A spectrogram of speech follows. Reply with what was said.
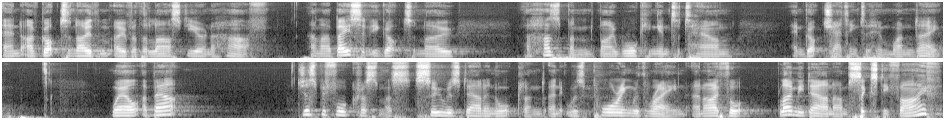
and I've got to know them over the last year and a half. And I basically got to know the husband by walking into town and got chatting to him one day. Well, about just before Christmas, Sue was down in Auckland and it was pouring with rain, and I thought, blow me down, I'm 65.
